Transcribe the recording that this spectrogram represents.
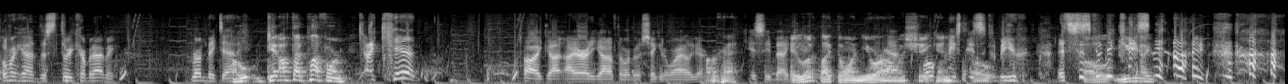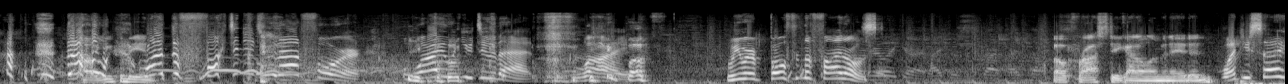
Oh my god, there's three coming at me. Run, Big Daddy. Oh, get off that platform. I can't. Oh, I got. I already got off the one that was shaking a while ago. Okay. Casey back. It looked like the one you were Yeah. on was shaking. Oh, Casey's Oh, gonna be. It's just Oh, gonna be Casey. gotta- I. no. Oh, you could be in- What the fuck did you do that for? You Why would you do that? Why? both- we were both in the finals. Really. I just. I Oh, Frosty got eliminated. What'd you say?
